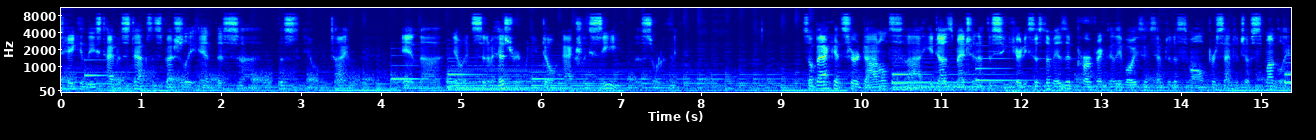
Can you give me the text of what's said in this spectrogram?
taking these type of steps, especially at this uh, this you know time in uh, you know in cinema history when you don't actually see this sort of thing. So back at Sir Donald's, uh, he does mention that the security system isn't perfect and they've always accepted a small percentage of smuggling.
